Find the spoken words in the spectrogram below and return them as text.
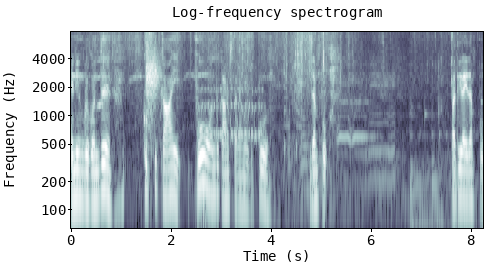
இனி உங்களுக்கு வந்து குட்டி காய் பூ வந்து காமிச்சு தரேன் உங்களுக்கு. பூ. இதான் பூ. பார்த்தீங்கன்னா இதான் பூ.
